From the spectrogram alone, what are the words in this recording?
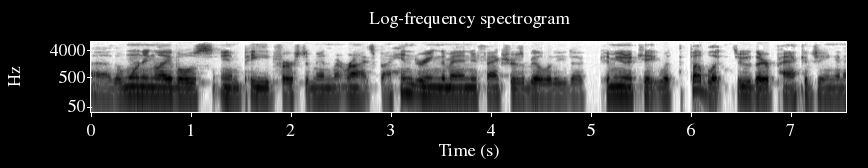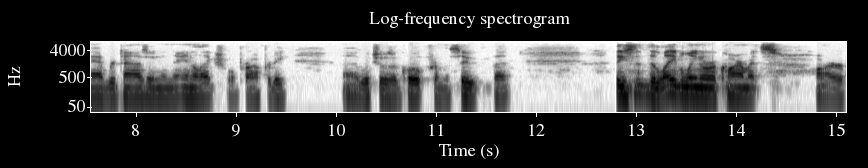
Uh, the warning labels impede First Amendment rights by hindering the manufacturer's ability to communicate with the public through their packaging and advertising and the intellectual property, uh, which was a quote from the suit. But these the labeling requirements are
